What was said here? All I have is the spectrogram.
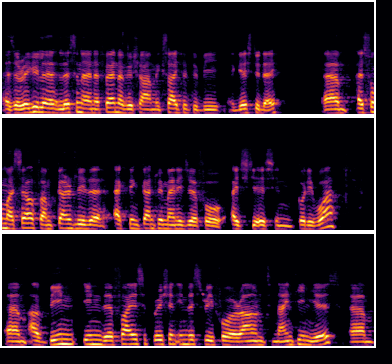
As a regular listener and a fan of your show, I'm excited to be a guest today. Um, as for myself, I'm currently the acting country manager for HGS in Cote d'Ivoire. Um, I've been in the fire suppression industry for around 19 years. Um,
